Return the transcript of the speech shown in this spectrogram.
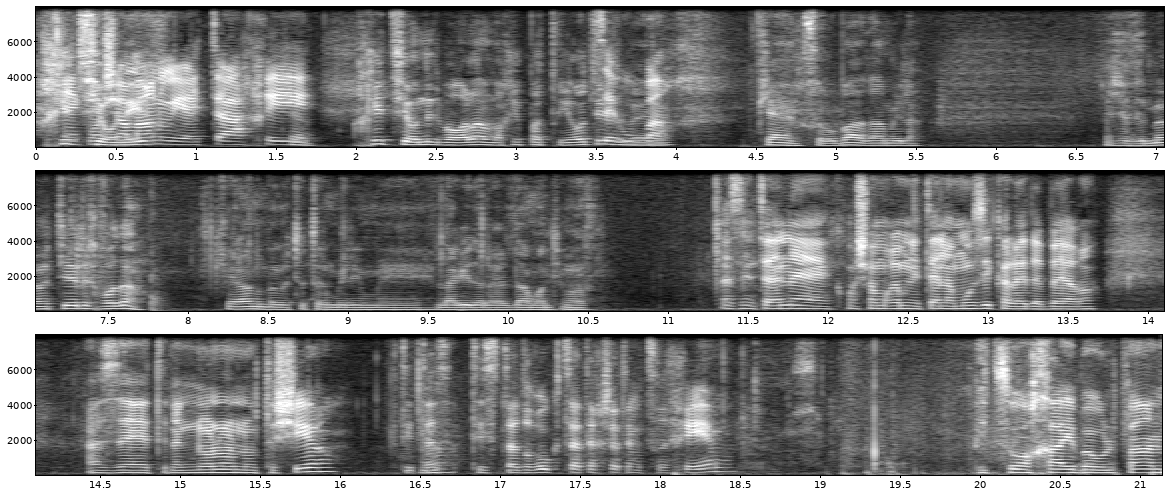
הכי כן, כמו ציונית, שאמרנו, היא הייתה הכי... כן, הכי ציונית בעולם והכי פטריוטית. צהובה. כן, צהובה, זו המילה. ושזה באמת יהיה לכבודה. כי אין לנו באמת יותר מילים אה, להגיד על הילדה המדהימה הזאת. אז ניתן, אה, כמו שאומרים, ניתן למוזיקה לדבר. אז אה, תנגנו לנו את השיר? תסתדרו קצת איך שאתם צריכים. ביצוע חי באולפן,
